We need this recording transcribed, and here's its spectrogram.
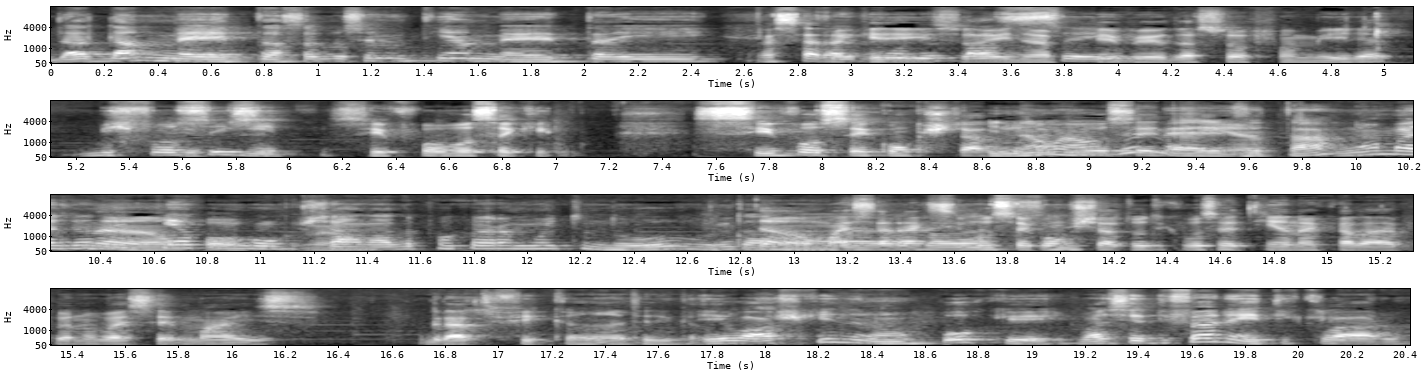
Da, da meta, sabe? Você não tinha meta e. Mas será que isso aí não é porque veio da sua família? Bicho, foi o seguinte. Se for você que. Se você conquistar E tudo não que é um você demérito, tinha. tá? Não, mas eu Não, não tinha como pô, conquistar não. nada porque eu era muito novo. Então, tava- mas será que se você adolescente. conquistar tudo que você tinha naquela época não vai ser mais gratificante, digamos? Eu acho que não. Por quê? Vai ser diferente, claro.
